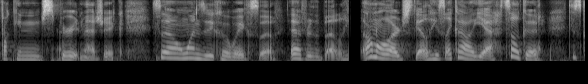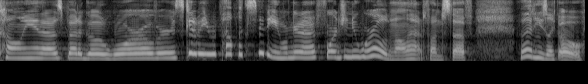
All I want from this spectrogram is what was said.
fucking spirit magic. So when Zuko wakes up after the battle, on a large scale, he's like, oh yeah, it's all good. This colony that I was about to go to war over, it's gonna be Republic City and we're gonna forge a new world and all that fun stuff. But then he's like, oh,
